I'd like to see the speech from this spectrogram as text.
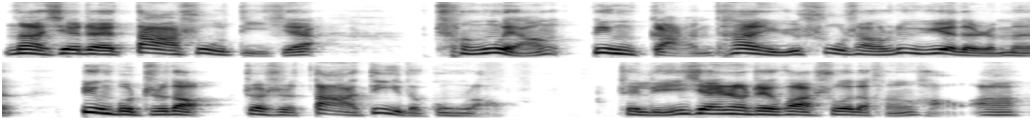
那些在大树底下乘凉并感叹于树上绿叶的人们，并不知道这是大地的功劳。这林先生这话说的很好啊。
